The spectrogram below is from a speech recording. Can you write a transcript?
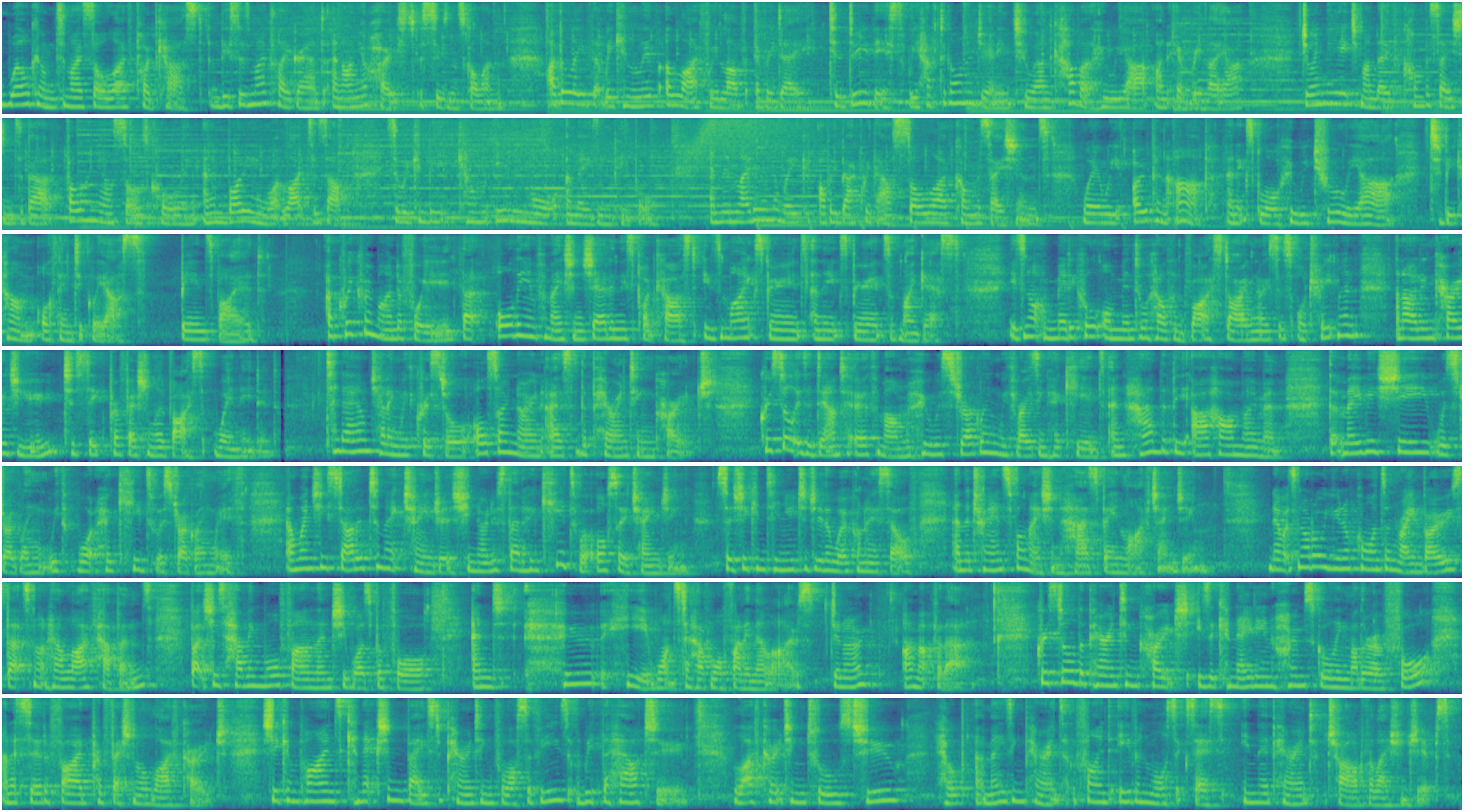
Welcome to my Soul Life podcast. This is my playground, and I'm your host, Susan Scollin. I believe that we can live a life we love every day. To do this, we have to go on a journey to uncover who we are on every layer. Join me each Monday for conversations about following our soul's calling and embodying what lights us up so we can become even more amazing people. And then later in the week, I'll be back with our Soul Life conversations where we open up and explore who we truly are to become authentically us. Be inspired. A quick reminder for you that all the information shared in this podcast is my experience and the experience of my guest. It's not medical or mental health advice, diagnosis, or treatment, and I'd encourage you to seek professional advice where needed. Today I'm chatting with Crystal, also known as the parenting coach. Crystal is a down to earth mum who was struggling with raising her kids and had the aha moment that maybe she was struggling with what her kids were struggling with. And when she started to make changes, she noticed that her kids were also changing. So she continued to do the work on herself, and the transformation has been life changing. Now, it's not all unicorns and rainbows, that's not how life happens, but she's having more fun than she was before. And who here wants to have more fun in their lives? Do you know? I'm up for that. Crystal, the parenting coach, is a Canadian homeschooling mother of four and a certified professional life coach. She combines connection based parenting philosophies with the how to, life coaching tools to help amazing parents find even more success in their parent child relationships.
